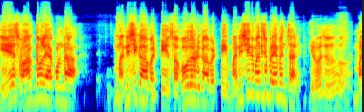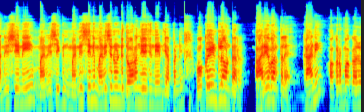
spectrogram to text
ఏ స్వార్థం లేకుండా మనిషి కాబట్టి సహోదరుడు కాబట్టి మనిషిని మనిషి ప్రేమించాలి. ఈరోజు మనిషిని మనిషికి మనిషిని మనిషి నుండి దూరం చేసింది ఏంటి చెప్పండి? ఒక ఇంట్లో ఉంటారు భార్యాభర్తలే. కానీ ఒకరి మొక్కలు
